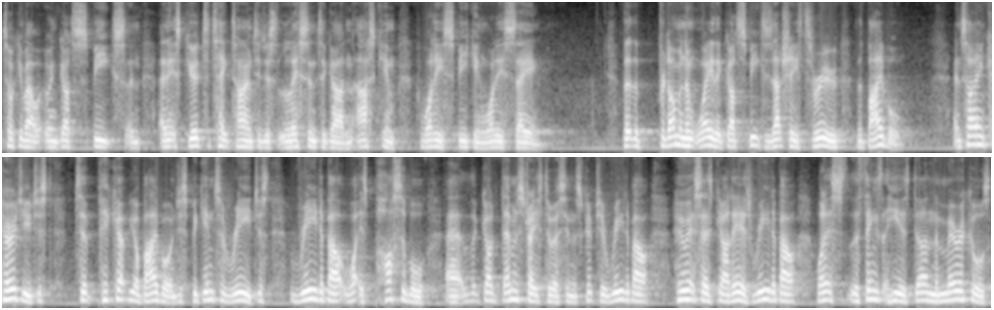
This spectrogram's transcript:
talking about when God speaks, and, and it's good to take time to just listen to God and ask Him what He's speaking, what He's saying. But the predominant way that God speaks is actually through the Bible. And so I encourage you just to pick up your Bible and just begin to read. Just read about what is possible uh, that God demonstrates to us in the Scripture. Read about who it says God is. Read about what it's, the things that He has done, the miracles,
